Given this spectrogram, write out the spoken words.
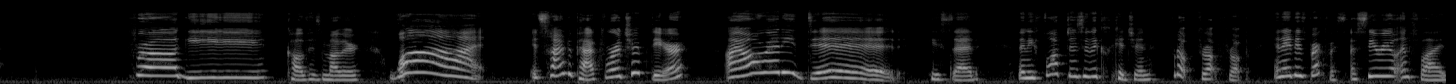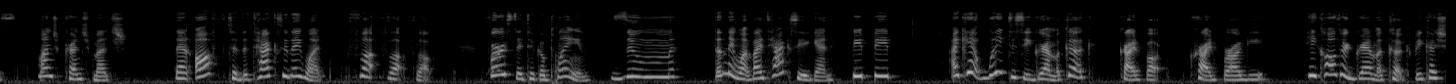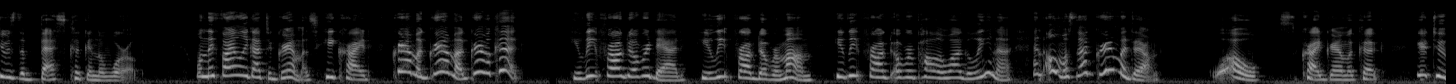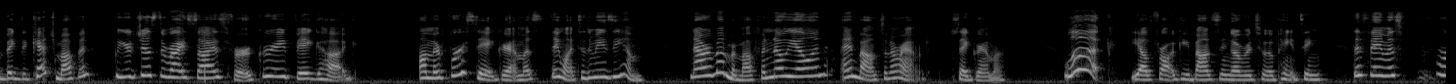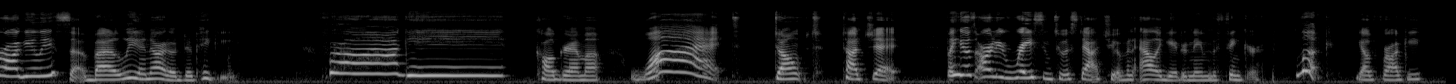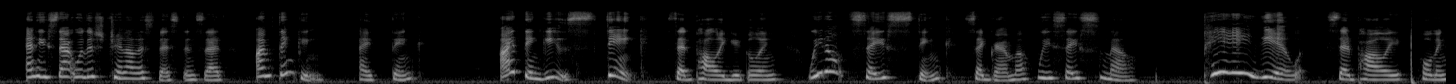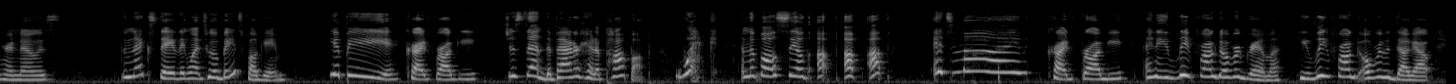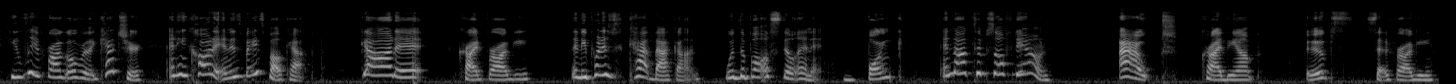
Froggy! called his mother. What? It's time to pack for a trip, dear. I already did, he said. Then he flopped into the kitchen, flop, flop, flop, and ate his breakfast of cereal and flies. Munch, crunch, munch. Then off to the taxi they went. Flop, flop, flop. First they took a plane. Zoom. Then they went by taxi again. Beep, beep. I can't wait to see Grandma cook, cried, Fo- cried Froggy. He called her Grandma Cook because she was the best cook in the world. When they finally got to Grandma's, he cried, Grandma, Grandma, Grandma Cook! He leapfrogged over Dad, he leapfrogged over Mom, he leapfrogged over Pollywogilina, and almost knocked Grandma down. Whoa, cried Grandma Cook. You're too big to catch, Muffin, but you're just the right size for a great big hug. On their first day at Grandma's, they went to the museum. Now remember, Muffin, no yelling and bouncing around, said Grandma. Look! yelled Froggy, bouncing over to a painting, the famous Froggy Lisa by Leonardo da Piggy. Froggy! called Grandma. What? Don't touch it. But he was already racing to a statue of an alligator named the Thinker. Look, yelled Froggy. And he sat with his chin on his fist and said, I'm thinking, I think. I think you stink, said Polly, giggling. We don't say stink, said Grandma. We say smell. Pig you, said Polly, holding her nose. The next day they went to a baseball game. Yippee! cried Froggy. Just then the batter hit a pop up. Whack! And the ball sailed up, up, up. It's mine! cried Froggy, and he leapfrogged over Grandma. He leapfrogged over the dugout. He leapfrogged over the catcher, and he caught it in his baseball cap. Got it! cried Froggy. Then he put his cap back on, with the ball still in it. Boink! And knocked himself down. Out! cried the ump. Oops, said Froggy.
